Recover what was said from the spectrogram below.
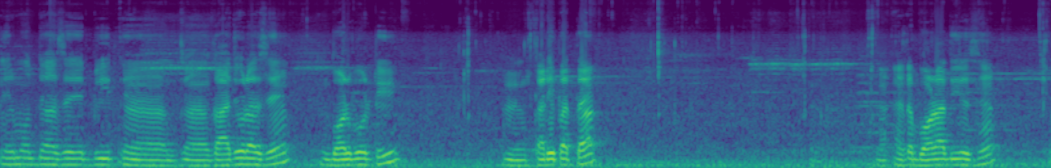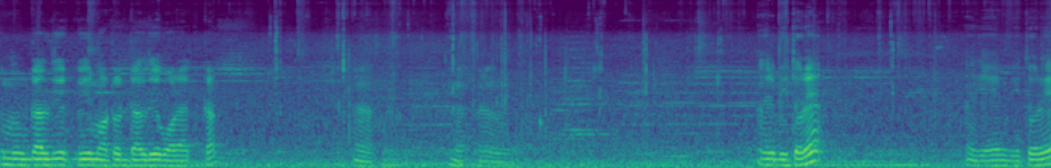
এর মধ্যে আছে গাজর আছে বরবটি কারি পাতা একটা বড়া দিয়েছে মুগ ডাল দিয়ে মটর ডাল দিয়ে বড়া একটা হ্যাঁ হ্যাঁ, হ্যাঁ। এর ভিতরে, এই এর ভিতরে,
